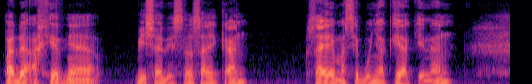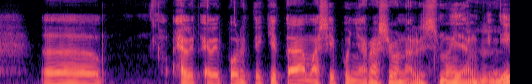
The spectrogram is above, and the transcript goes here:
pada akhirnya bisa diselesaikan. Saya masih punya keyakinan uh, elit-elit politik kita masih punya rasionalisme yang hmm. tinggi,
